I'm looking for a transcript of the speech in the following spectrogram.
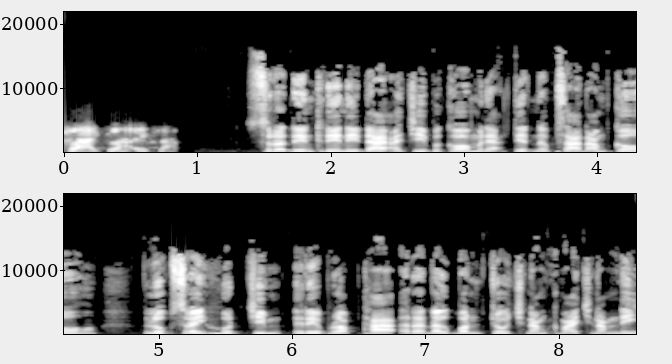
ខ្លាចខ្លះអីខ្លះស្រដៀងគ្នានេះដែរអាជីវករម្នាក់ទៀតនៅផ្សារដើមគោលោកស្រីហ៊ុតជីមរៀបរាប់ថារដូវបន់ចូលឆ្នាំខ្មែរឆ្នាំនេះ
